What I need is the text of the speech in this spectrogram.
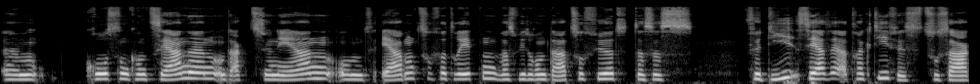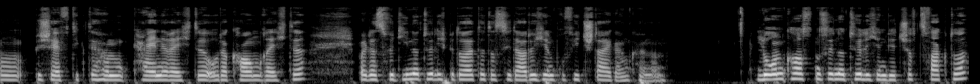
ähm, großen Konzernen und Aktionären und Erben zu vertreten, was wiederum dazu führt, dass es für die sehr, sehr attraktiv ist, zu sagen, Beschäftigte haben keine Rechte oder kaum Rechte, weil das für die natürlich bedeutet, dass sie dadurch ihren Profit steigern können. Lohnkosten sind natürlich ein Wirtschaftsfaktor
